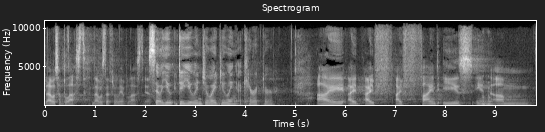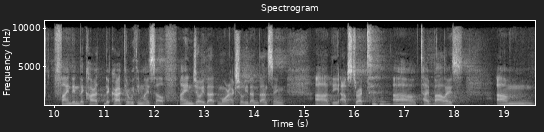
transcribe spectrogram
That was a blast. That was definitely a blast, yes. So, you do you enjoy doing a character? I, I, I, f- I find ease in um, finding the, char- the character within myself. I enjoy that more actually than dancing uh, the abstract uh, type ballets. Um,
